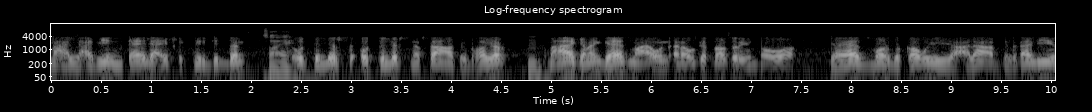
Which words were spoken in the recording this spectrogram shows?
مع اللاعبين متهيألي هيفرق كبير جدا. صحيح. أوضة اللبس أوضة اللبس نفسها هتتغير. معاه كمان جهاز معاون أنا وجهة نظري إن هو جهاز برضه قوي علاء عبد الغني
